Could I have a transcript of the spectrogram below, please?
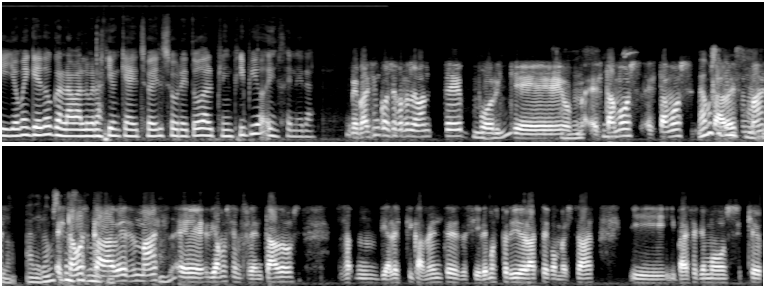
Y yo me quedo con la valoración que ha hecho él, sobre todo al principio en general. Me parece un consejo relevante porque estamos estamos cada vez más estamos cada vez más eh, digamos enfrentados dialécticamente, es decir, hemos perdido el arte de conversar y, parece que hemos que,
